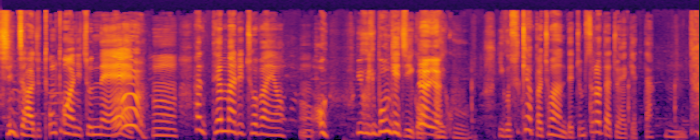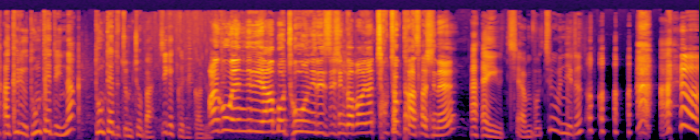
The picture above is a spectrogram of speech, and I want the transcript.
진짜 아주 통통하니 좋네. 응. 응, 한 대마리 줘봐요. 어, 어, 이거 이거 멍게지 이거. 예, 예. 아이고 이거 숙희 아빠 좋아하는데 좀 쓸어다 줘야겠다. 음. 아 그리고 동태도 있나? 동태도 좀 줘봐. 찌개 끓일 걸로. 아이고 웬일이야 뭐 좋은 일 있으신가 봐 그냥 척척 다 사시네 아유 참 뭐 좋은 일은. 아유.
